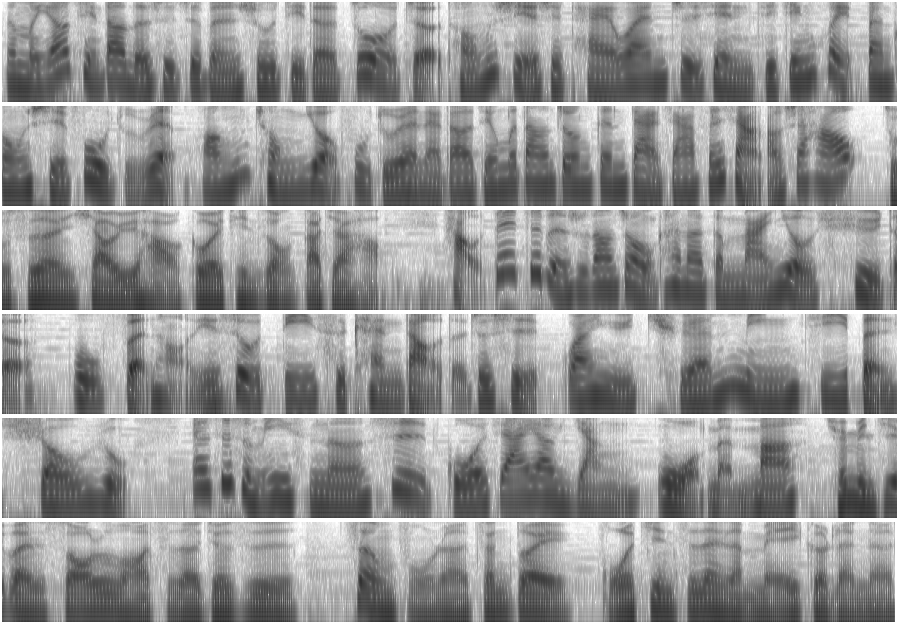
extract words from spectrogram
那么，邀请到的是这本书籍的作者，同时也是台湾制宪基金会办公室副主任黄崇佑副主任，来到节目当中跟大家分享。老师好，主持人笑鱼好，各位听众大家好。好，在这本书当中，我看到一个蛮有趣的部分哈，也是我第一次看到的，就是关于全民基本收入。那，这什么意思呢？是国家要养我们吗？全民基本收入哈，指的就是政府呢，针对国境之内的每一个人呢，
